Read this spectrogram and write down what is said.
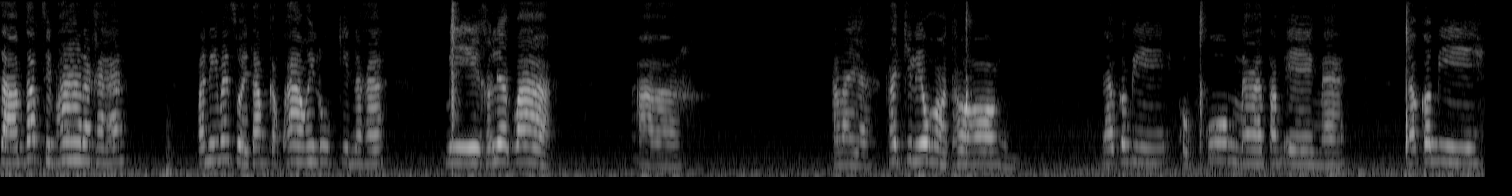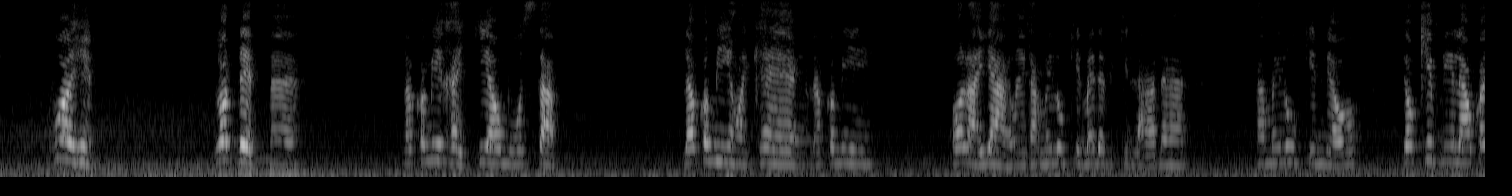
สามทับสิบห้านะคะ วันนี้แม่สวยทำกับข้าวให้ลูกกินนะคะ มีเขาเรียกว่าอ่าอะไรอะผ้ากิริ้วห่อทอง แล้วก็มีอบกุ้งนะคะทำเองนะ แล้วก็มี ขั้วเห็ดรสเด็ดนะ แล้วก็มีไข่เจียวหมูสับ แล้วก็มีหอยแครงแล้วก็มีโอ้หลายอย่างเลยทำให้ลูกกินไม่ได้ไปกินร้านนะคะทำให้ลูกกินเดี๋ยวยกคลิปนี้แล้วก็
